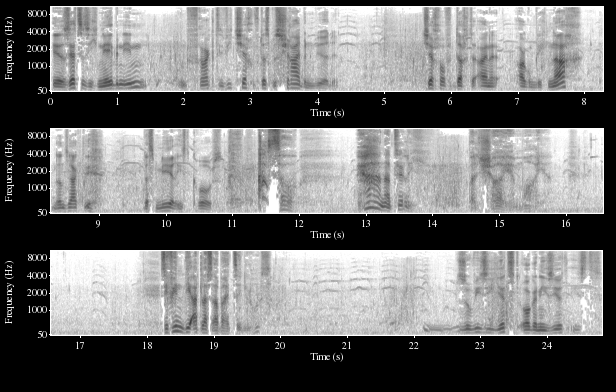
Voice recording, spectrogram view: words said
Er setzte sich neben ihn und fragte, wie Tschechow das beschreiben würde. Tschechow dachte einen Augenblick nach, dann sagte er, das Meer ist groß. Ach so. Ja, natürlich. Большое море. Sie finden die Atlasarbeit sinnlos? So wie sie jetzt organisiert ist,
